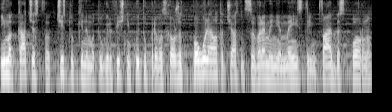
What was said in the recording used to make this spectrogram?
Има качества, чисто кинематографични, които превъзхождат по-голямата част от съвременния мейнстрим. Това е безспорно.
